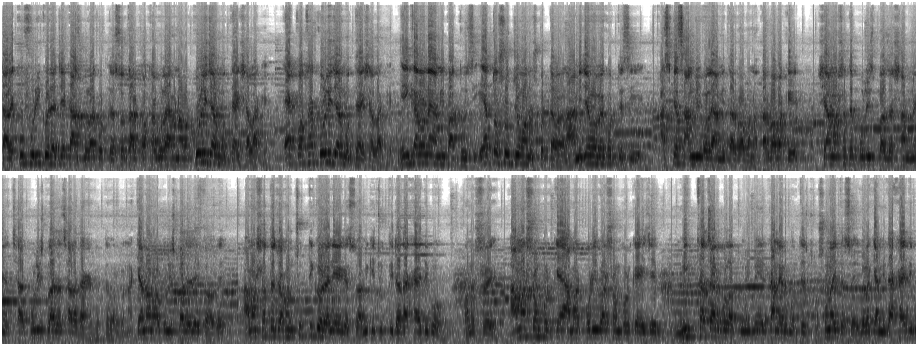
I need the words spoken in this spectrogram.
তারে কুফুরি করে যে কাজগুলা করতেছো, তার কথাগুলো এখন আমার কলিজার মধ্যে আইসা লাগে। এক কথা কলিজার মধ্যে আইসা লাগে। এই কারণে আমি বাধ্য হয়েছি। এত সহ্য মানুষ করতে পারে না। আমি যেভাবে করতেছি, আজকে সানবি বলে আমি তার বাবা না। তার বাবাকে সে আমার সাথে পুলিশ প্লাজার সামনে পুলিশ প্লাজা ছাড়া দেখা করতে পারবে না। কেন আমার পুলিশ প্লাজা যেতে হবে? আমার সাথে যখন চুক্তি করে নিয়ে গেছো, আমি কি চুক্তিটা দেখায় দিব মানুষরে আমার সম্পর্কে, আমার পরিবার সম্পর্কে এই যে মিথ্যাচারগুলো তুমি মেয়ের কানের মধ্যে শোনাইতেছো এগুলোকে আমি দেখাই দিব?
